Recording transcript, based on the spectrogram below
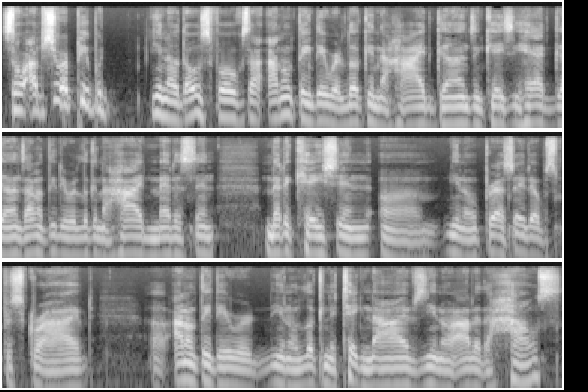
So I'm sure people, you know, those folks, I, I don't think they were looking to hide guns in case he had guns. I don't think they were looking to hide medicine, medication, um, you know, that was prescribed. Uh, I don't think they were, you know, looking to take knives, you know, out of the house.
